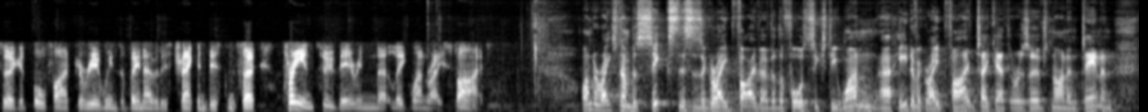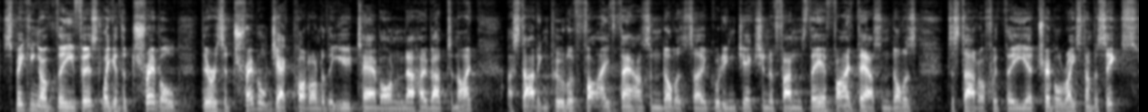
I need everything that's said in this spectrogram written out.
circuit. All five career wins have been over this track and distance. So three and two there in uh, Leg One, Race Five. On to race number six. This is a grade five over the 461, a heat of a grade five. Take out the reserves nine and 10. And speaking of the first leg of the treble, there is a treble jackpot onto the U tab on uh, Hobart tonight. A starting pool of $5,000. So good injection of funds there. $5,000 to start off with the uh, treble race number six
